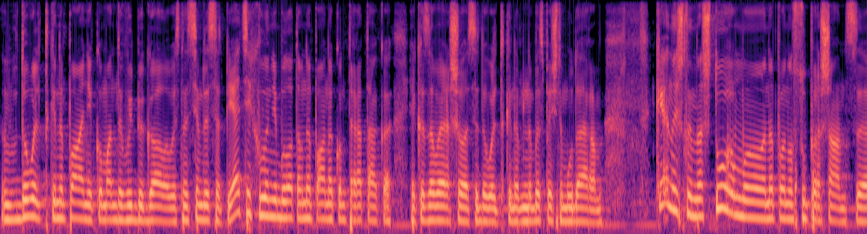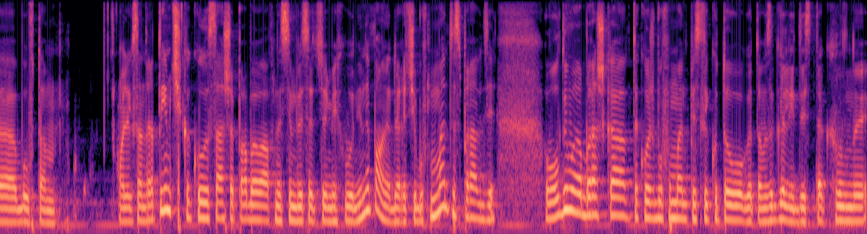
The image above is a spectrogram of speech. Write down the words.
доволі таки непогані команди вибігали. Ось на 75-й хвилині була там непогана контратака, яка завершилася доволі таки небезпечним ударом. Кияни йшли на штурм, е, напевно, супер шанс е, був там. Олександра Тимчика, коли Саша пробивав на 77-й хвилині. Непевний, до речі, був момент і справді. У Володимира Брашка також був момент після кутового, там взагалі десь так хвилини,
